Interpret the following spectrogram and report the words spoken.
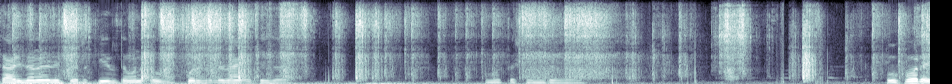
চারজনের ভিতরে কিল তো মানে উপরে ফেলে দাঁড়িয়েছে আমার তো শুনতে। উপরে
